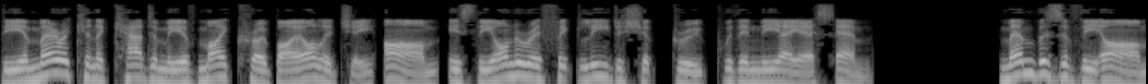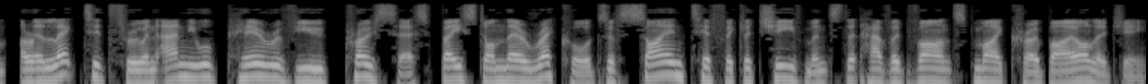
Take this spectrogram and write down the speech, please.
The American Academy of Microbiology (AAM) is the honorific leadership group within the ASM. Members of the AAM, are elected through an annual peer-reviewed process based on their records of scientific achievements that have advanced microbiology.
